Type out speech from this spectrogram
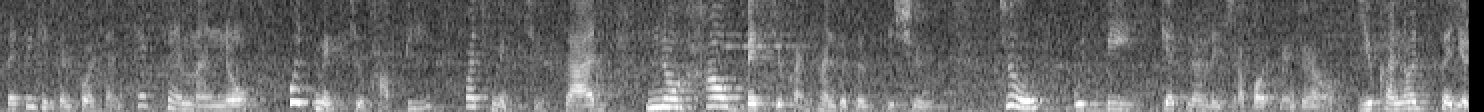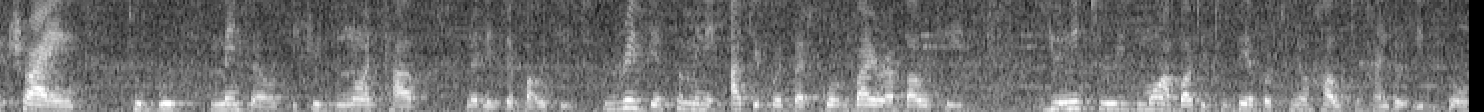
So I think it's important. Take time and know what makes you happy, what makes you sad, know how best you can handle those issues. Two would be get knowledge about mental health. You cannot say you're trying to boost mental health if you do not have knowledge about it. Read, there's so many articles that go viral about it. You need to read more about it to be able to know how to handle it. So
